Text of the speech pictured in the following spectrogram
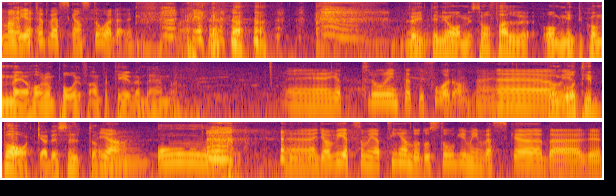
man vet ju att väskan står där. Byter ni om i så fall om ni inte kommer med och har dem på er framför tvn där hemma? Eh, jag tror inte att vi får dem. Eh, De går jag- tillbaka dessutom. Ja. Oh! Eh, jag vet som i Aten då, då stod ju min väska där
